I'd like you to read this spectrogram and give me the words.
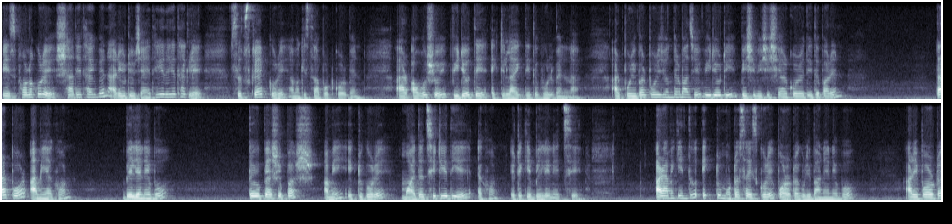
পেজ ফলো করে সাথে থাকবেন আর ইউটিউব চ্যানেল থেকে দেখে থাকলে সাবস্ক্রাইব করে আমাকে সাপোর্ট করবেন। আর অবশ্যই ভিডিওতে একটি লাইক দিতে ভুলবেন না। আর পরিবার পরিজনদের মাঝে ভিডিওটি বেশি বেশি শেয়ার করে দিতে পারেন। তারপর আমি এখন বেলে নেব। তো পাশে পাশ আমি একটু করে ময়দা ছিটিয়ে দিয়ে এখন এটাকে বেলে নিচ্ছি। আর আমি কিন্তু একটু মোটা সাইজ করে পরোটাগুলি বানিয়ে নেব। আর এই পরোটা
